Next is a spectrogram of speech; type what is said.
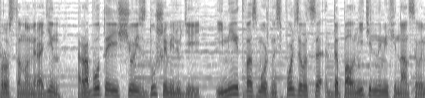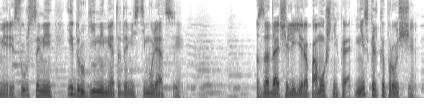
Просто номер один, работая еще и с душами людей, имеет возможность пользоваться дополнительными финансовыми ресурсами и другими методами стимуляции. Задача лидера-помощника несколько проще –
